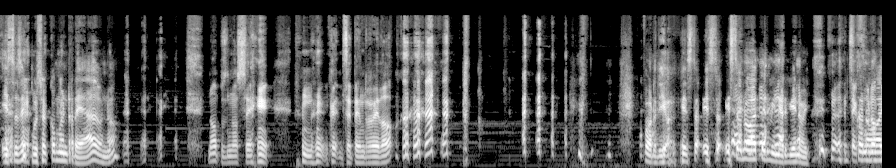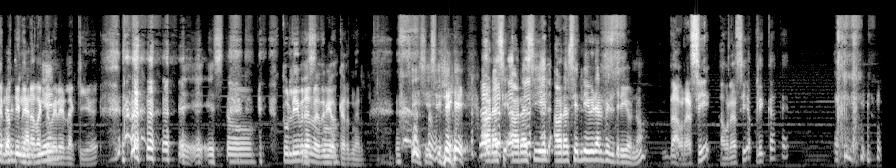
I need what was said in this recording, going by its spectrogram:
esto se puso como enredado, ¿no? No, pues no sé. ¿Se te enredó? Por Dios, esto, esto, esto no va a terminar bien hoy. Te Esto no juro va a que no tiene nada que ver él aquí, ¿eh? Eh, eh, esto, Tu libre Esto- albedrío, carnal. Sí, sí, sí, sí. Ahora sí, ahora sí, el- ahora sí el libre albedrío, ¿no? Ahora sí, ahora sí, aplícate.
